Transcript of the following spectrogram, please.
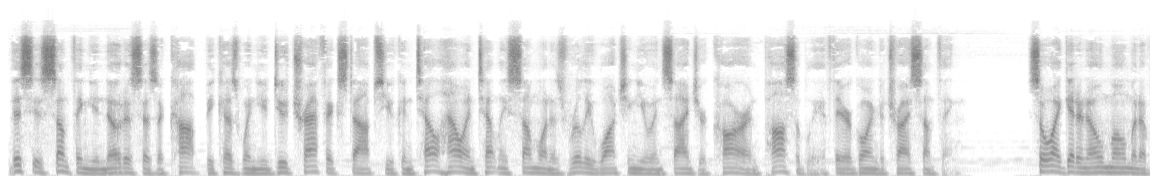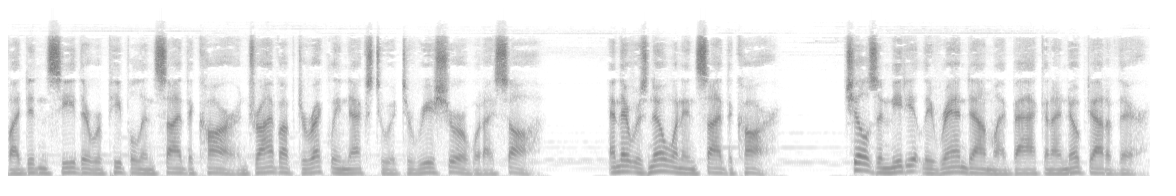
This is something you notice as a cop because when you do traffic stops, you can tell how intently someone is really watching you inside your car and possibly if they are going to try something. So I get an oh moment of I didn't see there were people inside the car and drive up directly next to it to reassure what I saw. And there was no one inside the car. Chills immediately ran down my back and I noped out of there.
